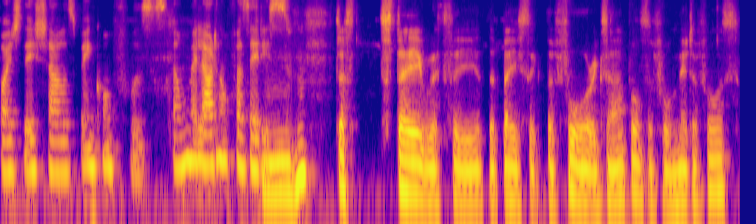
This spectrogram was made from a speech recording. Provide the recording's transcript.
pode deixá-los bem confusos. Então, melhor não fazer isso. Mhm. Just stay with the, the basic, the four examples, the four metaphors,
